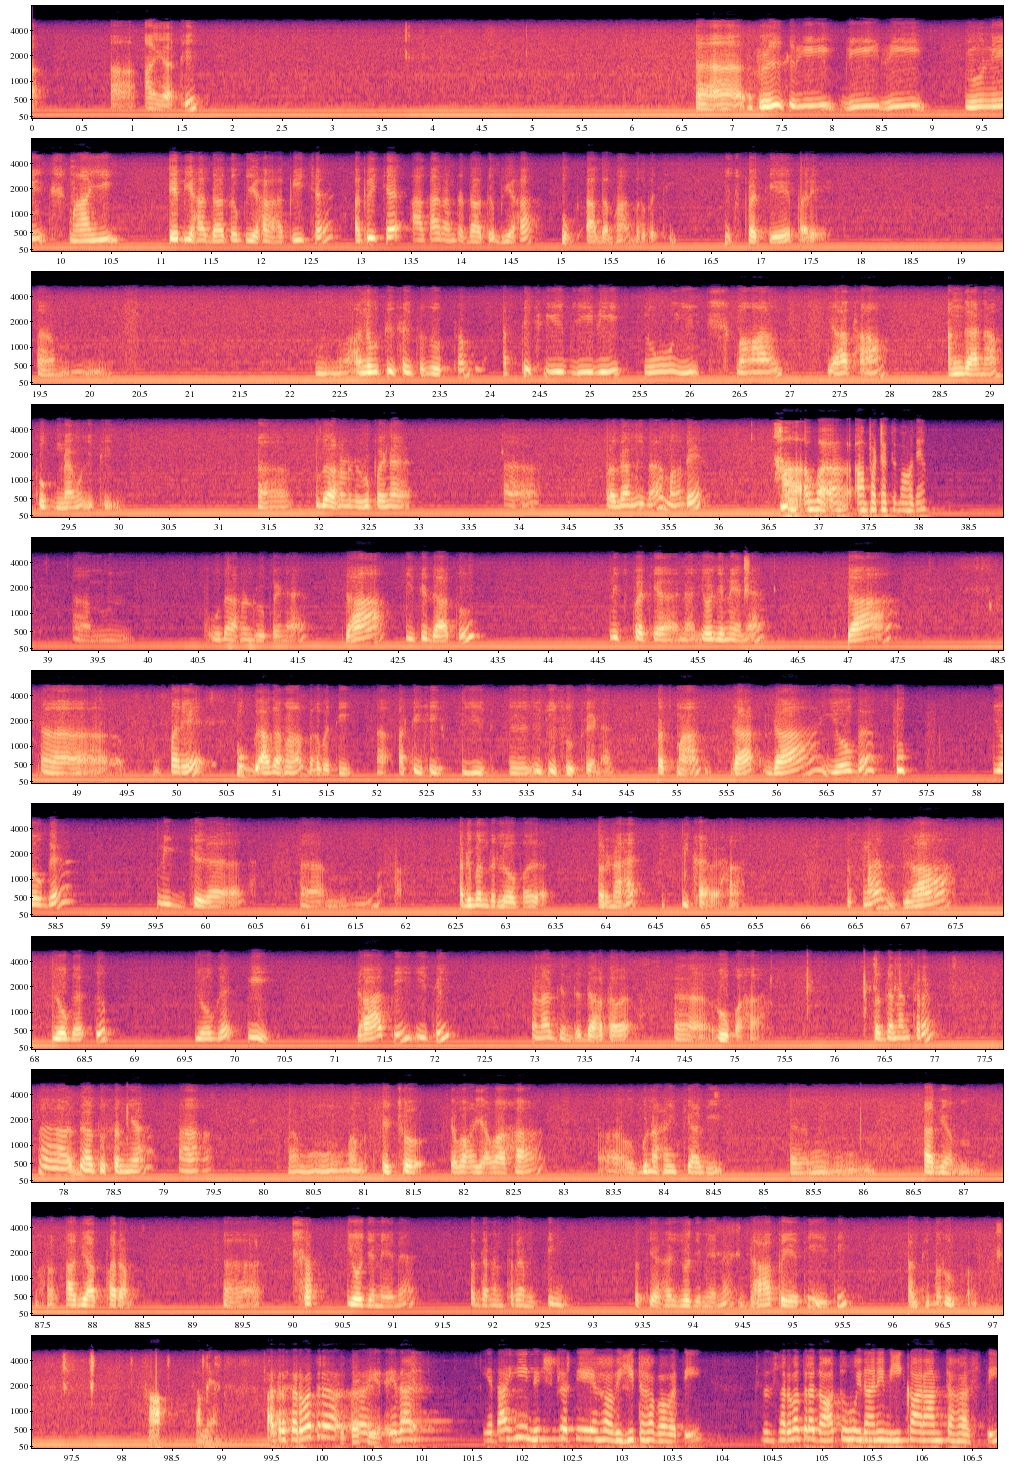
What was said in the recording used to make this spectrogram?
आयाति। ऋह्रि लि रि यूनि श्मायि तेभ्यः धातुभ्यः अपि च अपि च आकारान्तधातुभ्यः उक् आगमः भवति। परे। अनुवृत्तिसहितसूत्रम् अस्ति श्रीब्लीरि नु इक्ष्मा याथाम् अङ्गानां पुग्नौ इति। उदाहरणरूपेण वदामि वा महोदय? पठतु महोदय. उदाहरणरूपेण, धा इति धातु निष्प्रत्ययन, योजनेन धा परे उग् आगमः भवति अतिः इति सूत्रेण. तस्मात् दा दा योग पुक् योग निज अनुबन्धलोपवर्णः इकारः तस्मात् धा योग उप् योग इ धापि इति सनातनधातव रूपः। तदनन्तरं धातुसंज्ञा यच्छो, यवः यवः गुणः इत्यादि कार्यं, कार्यात् परं शप् योजनेन, तदनन्तरं तिङ् प्रत्ययः योजनेन धापयति इति अन्तिमरूपम् सम्यक्। अत्र सर्वत्र यदा यदा हि निच् प्रत्ययः विहितः भवति सर्वत्र धातुः इदानीम् ईकारान्तः अस्ति।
